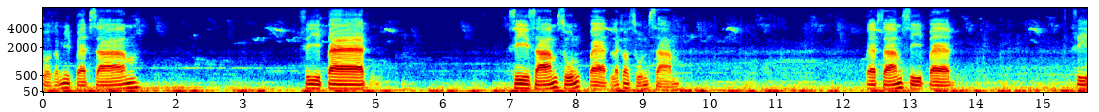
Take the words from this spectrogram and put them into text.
ตัวก็มีแปดสามสี่แปดสี่สามศูนย์แปดแล้วก็ศูนย์สามแปดสามสี่แปดสี่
